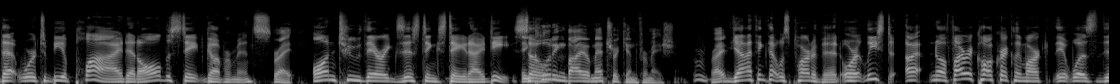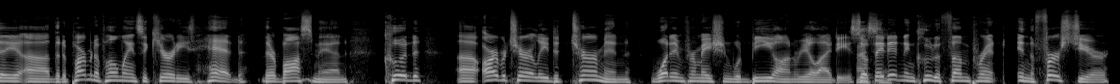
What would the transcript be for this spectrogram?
that were to be applied at all the state governments right. onto their existing state ID, so, including biometric information, right? Yeah, I think that was part of it, or at least, uh, no, if I recall correctly, Mark, it was the uh, the Department of Homeland Security's head, their boss man, could. Uh, arbitrarily determine what information would be on real ID. So I if they didn't include a thumbprint in the first year,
